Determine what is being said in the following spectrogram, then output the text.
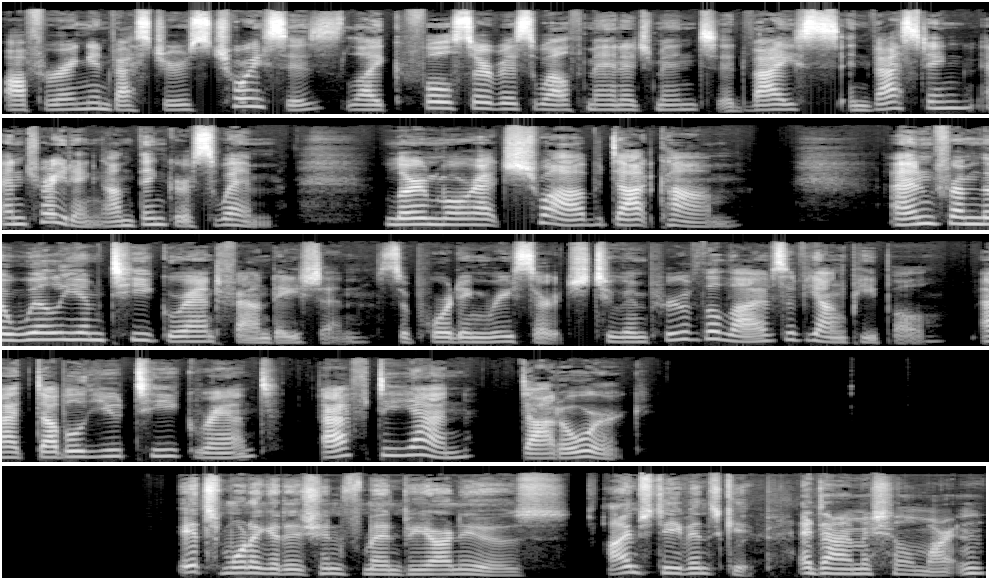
offering investors choices like full-service wealth management, advice, investing, and trading on Thinkorswim. Learn more at schwab.com and from the William T. Grant Foundation, supporting research to improve the lives of young people at WTGrantFDN.org. It's Morning Edition from NPR News. I'm Steve Inskeep. And I'm Michelle Martin.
